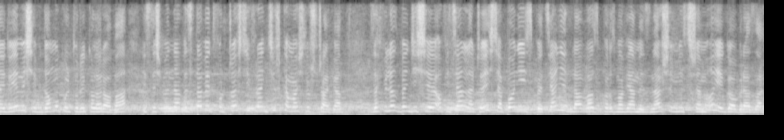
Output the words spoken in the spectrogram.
Znajdujemy się w Domu Kultury Kolorowa. Jesteśmy na wystawie twórczości Franciszka Maśluszczaka. Za chwilę odbędzie się oficjalna część, a po niej specjalnie dla Was porozmawiamy z naszym mistrzem o jego obrazach.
